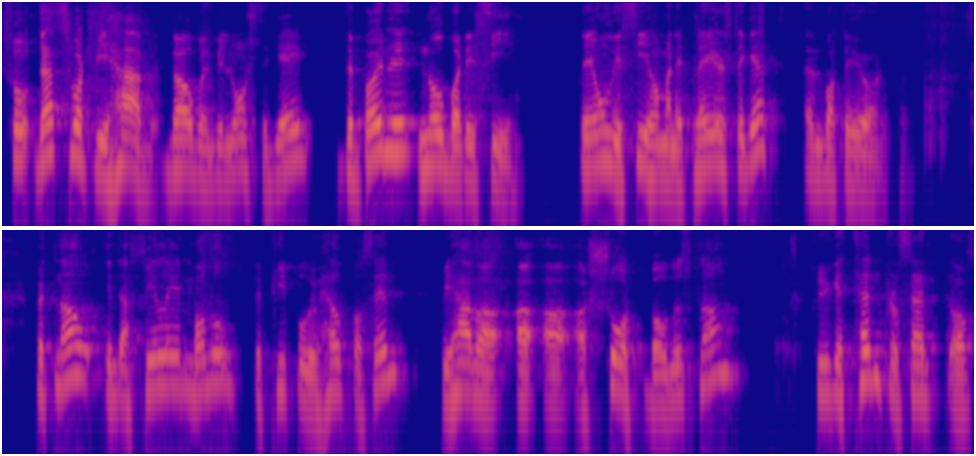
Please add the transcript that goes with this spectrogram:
So that's what we have now when we launch the game. The binary nobody see. They only see how many players they get and what they earn. But now in the affiliate model, the people who help us in, we have a, a, a- short bonus plan. So you get 10% of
